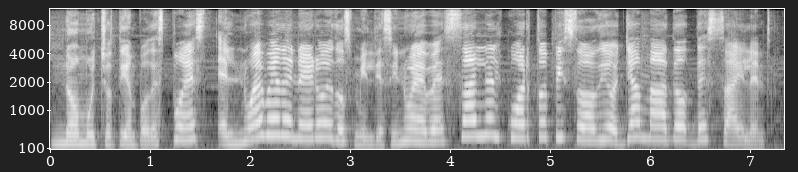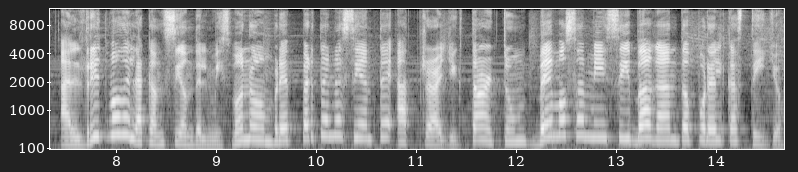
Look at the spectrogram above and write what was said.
No mucho tiempo después, el 9 de enero de 2019, sale el cuarto episodio llamado The Silent, al ritmo de la canción del mismo nombre, perteneciente a Tragic Tartum, vemos a Missy vagando por el castillo,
